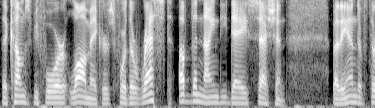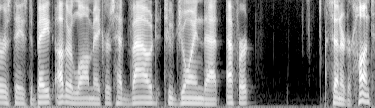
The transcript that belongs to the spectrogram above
that comes before lawmakers for the rest of the 90 day session. By the end of Thursday's debate, other lawmakers had vowed to join that effort. Senator Hunt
